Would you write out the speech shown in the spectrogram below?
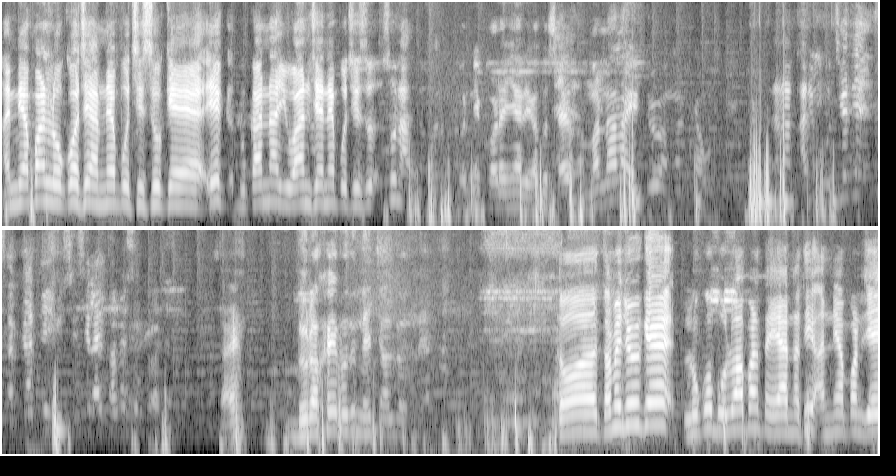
અન્ય પણ લોકો છે એમને પૂછીશું કે એક દુકાનના યુવાન છે એને પૂછીશું. શું નામ? તમારું? પડે અહીંયા રહેવા તો સાહેબ અમારે ના ના ઇન્ટરવ્યુ અમારે સાહેબ દુરખાઈ બધું નહીં ચાલતું અમને. તો તમે જોયું કે લોકો બોલવા પણ તૈયાર નથી અન્ય પણ જે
